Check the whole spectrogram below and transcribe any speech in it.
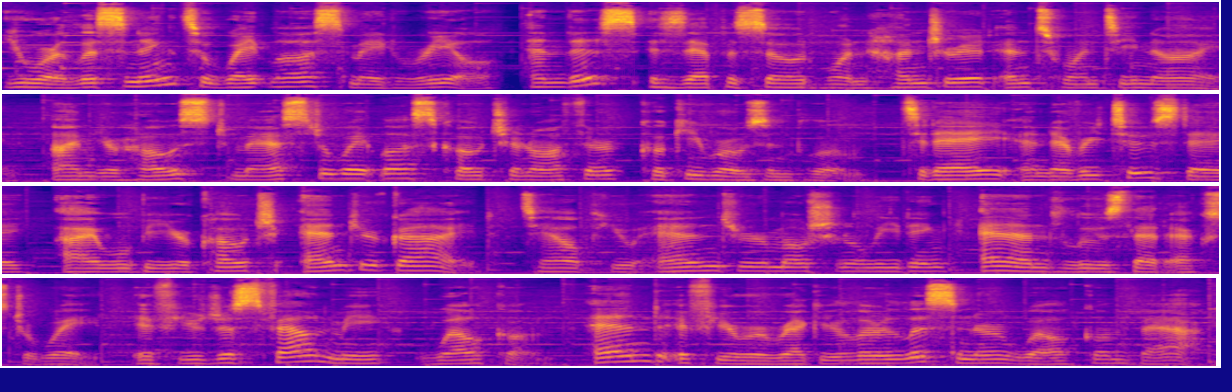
You are listening to Weight Loss Made Real, and this is episode 129. I'm your host, Master Weight Loss Coach and author, Cookie Rosenbloom. Today and every Tuesday, I will be your coach and your guide to help you end your emotional eating and lose that extra weight. If you just found me, welcome. And if you're a regular listener, welcome back.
